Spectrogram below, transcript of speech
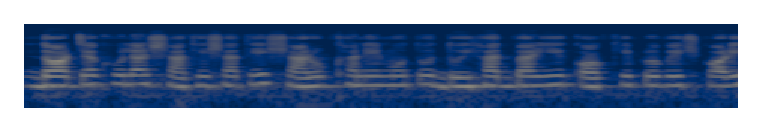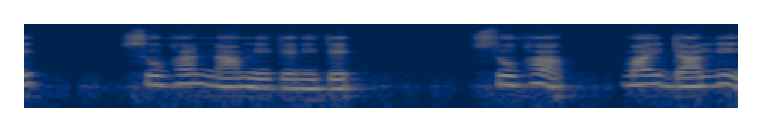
দরজা খোলার সাথে সাথে শাহরুখ খানের মতো দুই হাত বাড়িয়ে কক্ষে প্রবেশ করে সুভার নাম নিতে নিতে। শোভা মাই ডার্লিং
